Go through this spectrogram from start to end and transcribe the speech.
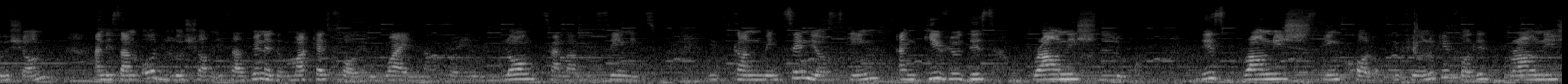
lotion and it's an old lotion. It has been in the market for a while now for a long time. I've been seeing it. It can maintain your skin and give you this brownish look this brownish skin color. If you're looking for this brownish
